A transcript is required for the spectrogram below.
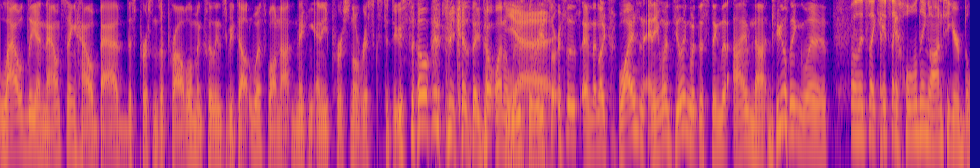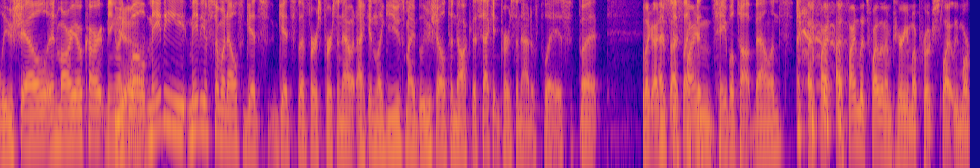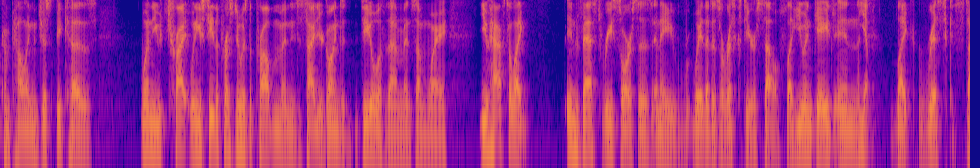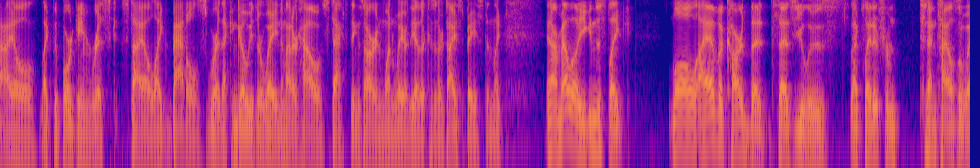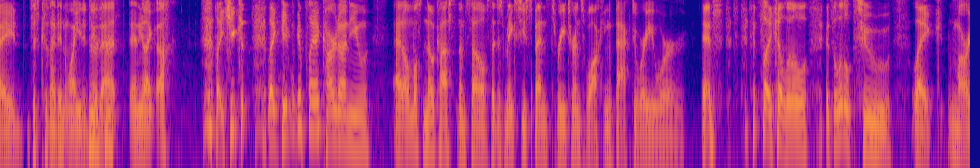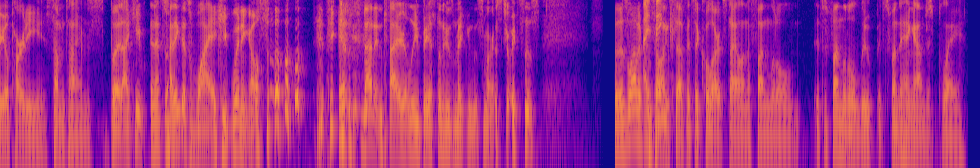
loudly announcing how bad this person's a problem and clearly needs to be dealt with while not making any personal risks to do so because they don't want to lose the resources and then like why isn't anyone dealing with this thing that I'm not dealing with Well, it's like it's, like holding on to your blue shell in Mario Kart, being like, Yeah. well, maybe maybe if someone else gets gets the first person out, I can like use my blue shell to knock the second person out of place. But like I that's just, just I like find the tabletop balance. I find I find the Twilight Imperium approach slightly more compelling just because when you try when you see the person who is the problem and you decide you're going to deal with them in some way, you have to like invest resources in a way that is a risk to yourself. Like you engage in Yep. like risk style, like the board game risk style, like battles where that can go either way, no matter how stacked things are in one way or the other, because they're dice based. And like in Armello, you can just like, lol, I have a card that says you lose. I played it from 10 tiles away just because I didn't want you to do mm-hmm. that. and you're like, oh, like you could like people could play a card on you at almost no cost to themselves that just makes you spend three turns walking back to where you were. And it's like a little it's a little too like mario party sometimes. But i keep and that's i think that's why i keep winning also because it's not entirely based on who's making the smartest choices but there's a lot of I compelling think- stuff it's a cool art style and a fun little it's a fun little loop it's fun to hang out and just play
